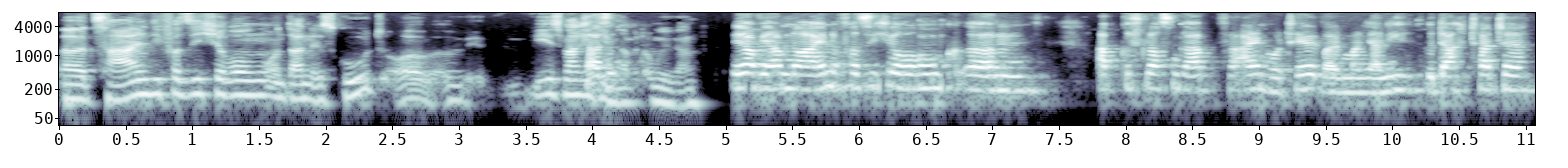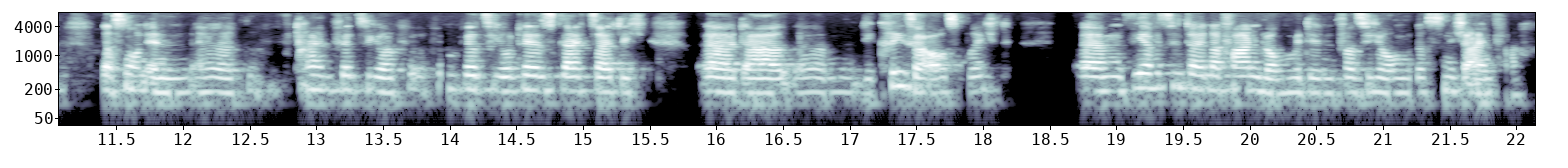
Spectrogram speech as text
äh, zahlen die Versicherungen und dann ist gut. Äh, wie ist Maritim also, damit umgegangen? Ja, wir haben nur eine Versicherung ähm, abgeschlossen gehabt für ein Hotel, weil man ja nie gedacht hatte, dass nun in äh, 43 oder 45 Hotels gleichzeitig äh, da äh, die Krise ausbricht. Ähm, wir sind da in der Verhandlung mit den Versicherungen. Das ist nicht einfach.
